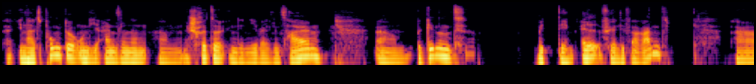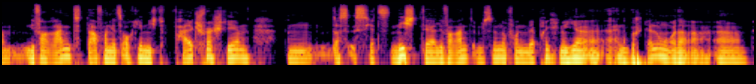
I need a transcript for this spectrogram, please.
äh, Inhaltspunkte und die einzelnen ähm, Schritte in den jeweiligen Zeilen ähm, beginnend mit dem L für Lieferant. Ähm, Lieferant darf man jetzt auch hier nicht falsch verstehen. Ähm, das ist jetzt nicht der Lieferant im Sinne von, wer bringt mir hier äh, eine Bestellung oder äh,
